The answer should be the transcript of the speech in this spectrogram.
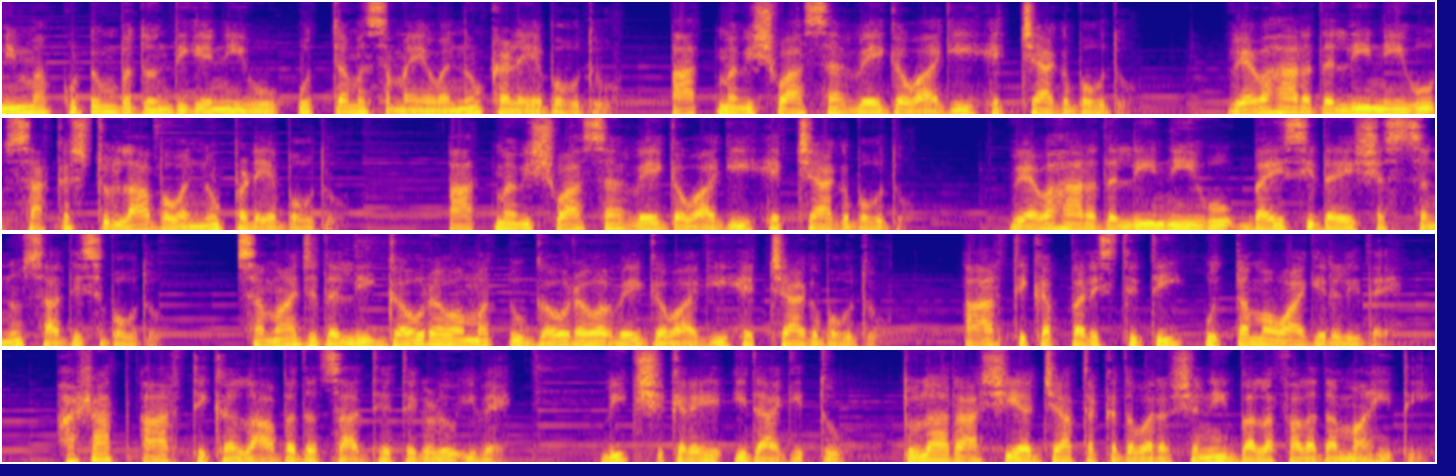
ನಿಮ್ಮ ಕುಟುಂಬದೊಂದಿಗೆ ನೀವು ಉತ್ತಮ ಸಮಯವನ್ನು ಕಳೆಯಬಹುದು. ಆತ್ಮವಿಶ್ವಾಸ ವೇಗವಾಗಿ ಹೆಚ್ಚಾಗಬಹುದು. ವ್ಯವಹಾರದಲ್ಲಿ ನೀವು ಸಾಕಷ್ಟು ಲಾಭವನ್ನು ಪಡೆಯಬಹುದು. ಆತ್ಮವಿಶ್ವಾಸ ವೇಗವಾಗಿ ಹೆಚ್ಚಾಗಬಹುದು. ವ್ಯವಹಾರದಲ್ಲಿ ನೀವು ಬಯಸಿದ ಯಶಸ್ಸನ್ನು ಸಾಧಿಸಬಹುದು. ಸಮಾಜದಲ್ಲಿ ಗೌರವ ಮತ್ತು ಗೌರವ ವೇಗವಾಗಿ ಹೆಚ್ಚಾಗಬಹುದು. ಆರ್ಥಿಕ ಪರಿಸ್ಥಿತಿ ಉತ್ತಮವಾಗಿರಲಿದೆ. ಹಠಾತ್ ಆರ್ಥಿಕ ಲಾಭದ ಸಾಧ್ಯತೆಗಳು ಇವೆ. ವೀಕ್ಷಕರೇ, ಇದಾಗಿತ್ತು ತುಲಾ ರಾಶಿಯ ಜಾತಕದವರ ಶನಿ ಬಲಫಲದ ಮಾಹಿತಿ.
